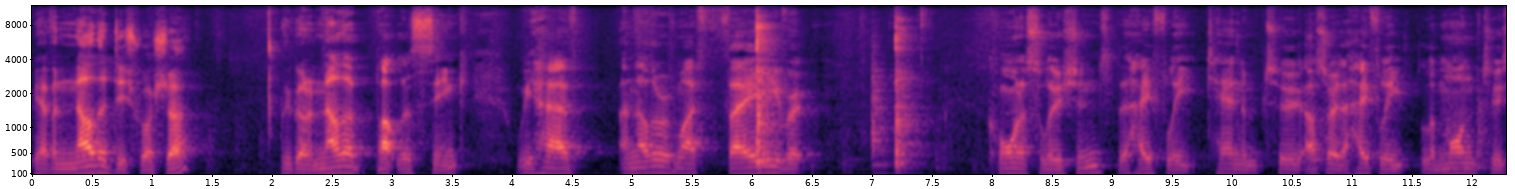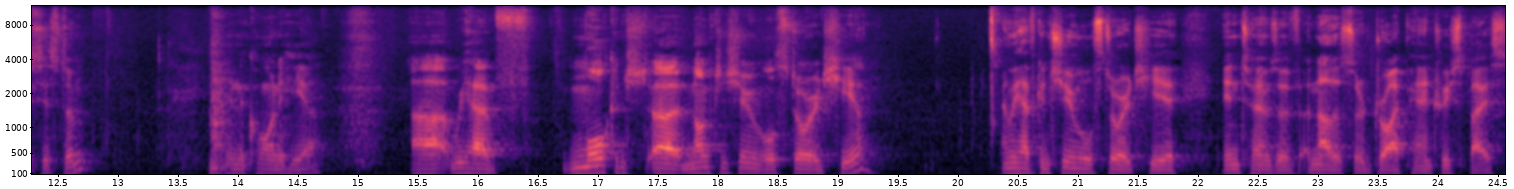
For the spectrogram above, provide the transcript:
We have another dishwasher. We've got another butler's sink. We have another of my favorite corner solutions, the Haefele Tandem 2, oh sorry, the Haefele LeMans 2 system in the corner here. Uh, we have more uh, non-consumable storage here and we have consumable storage here in terms of another sort of dry pantry space.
